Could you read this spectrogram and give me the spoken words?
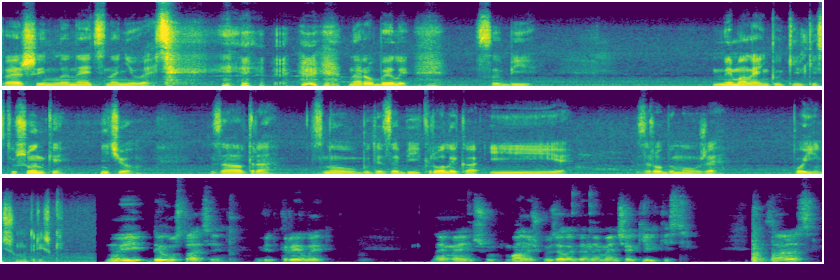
перший млинець на нівець. Наробили собі немаленьку кількість тушонки. Нічого. Завтра знову буде забій кролика і зробимо вже по-іншому трішки. Ну і дегустація. Відкрили найменшу баночку, взяли, де найменша кількість. Зараз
